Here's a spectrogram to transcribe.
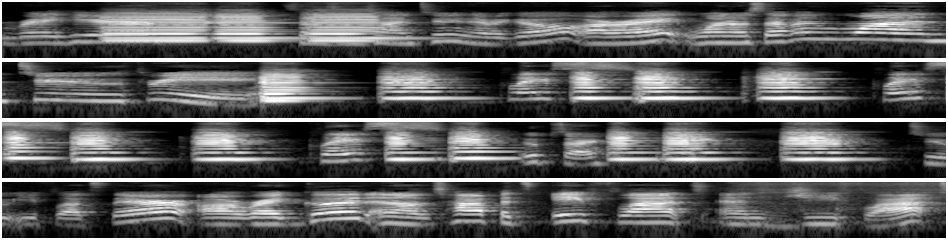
right here, some time tuning, there we go, all right, 107, 1, 2, 3, place, place, place, oops, sorry, two E flats there, all right, good, and on top it's A flat and G flat,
